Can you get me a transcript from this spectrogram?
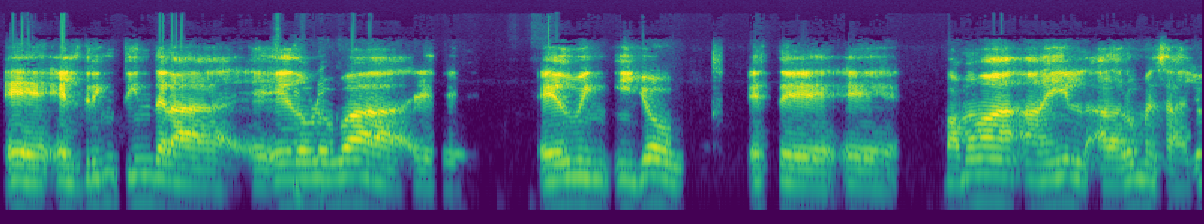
el Dream Team de la EWA, Edwin y yo, este, vamos a, ir a dar un mensaje. Yo,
